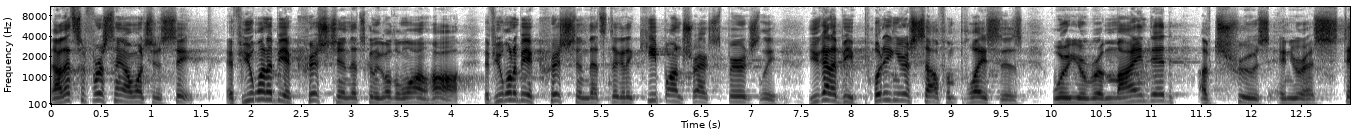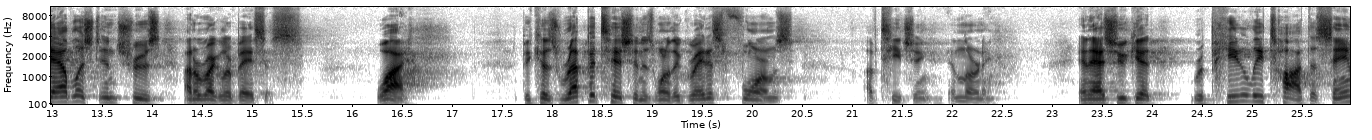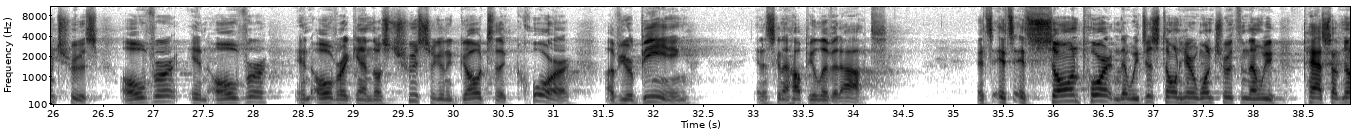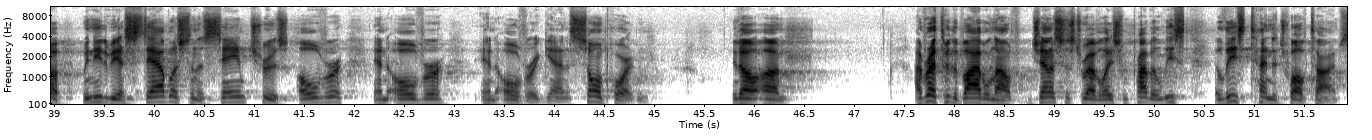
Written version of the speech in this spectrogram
Now, that's the first thing I want you to see. If you want to be a Christian that's going to go the long haul, if you want to be a Christian that's going to keep on track spiritually, you got to be putting yourself in places where you're reminded of truths and you're established in truths on a regular basis. Why? Because repetition is one of the greatest forms of teaching and learning. And as you get repeatedly taught the same truths over and over and over again, those truths are going to go to the core of your being, and it's going to help you live it out. It's, it's, it's so important that we just don't hear one truth and then we pass up. No, we need to be established in the same truths over and over and over again. It's so important. You know, um, I've read through the Bible now, Genesis to Revelation, probably at least, at least 10 to 12 times.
